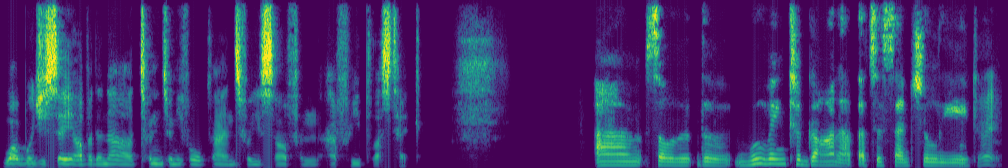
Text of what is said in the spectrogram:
What would you say other than our 2024 plans for yourself and Afri Plus Tech? Um, so the, the moving to Ghana, that's essentially, okay.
